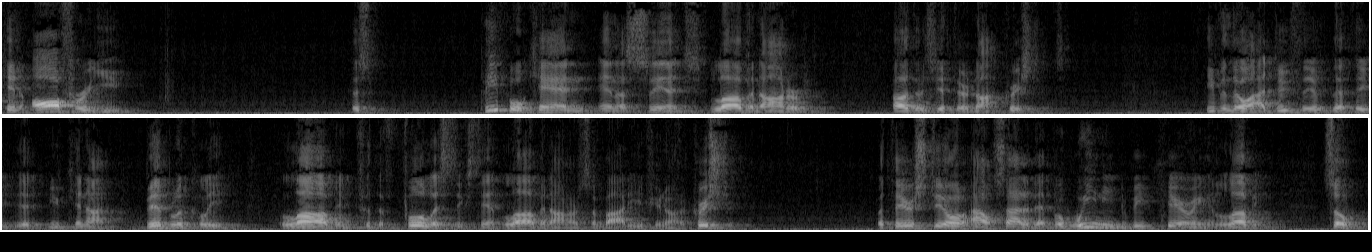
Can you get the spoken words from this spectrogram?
can offer you. Because people can, in a sense, love and honor others if they're not Christians. Even though I do think that, they, that you cannot biblically love and to the fullest extent love and honor somebody if you're not a Christian. But they're still outside of that. But we need to be caring and loving. So,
